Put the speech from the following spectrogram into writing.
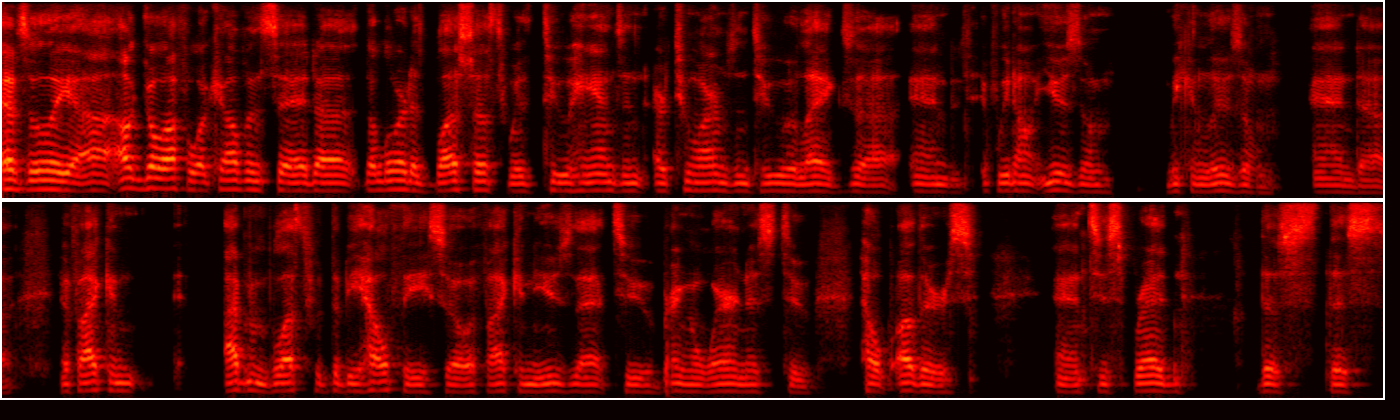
Absolutely. Uh, I'll go off of what Calvin said. Uh, the Lord has blessed us with two hands and or two arms and two legs, uh, and if we don't use them, we can lose them. And uh, if I can I've been blessed with to be healthy. So if I can use that to bring awareness to help others and to spread this this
